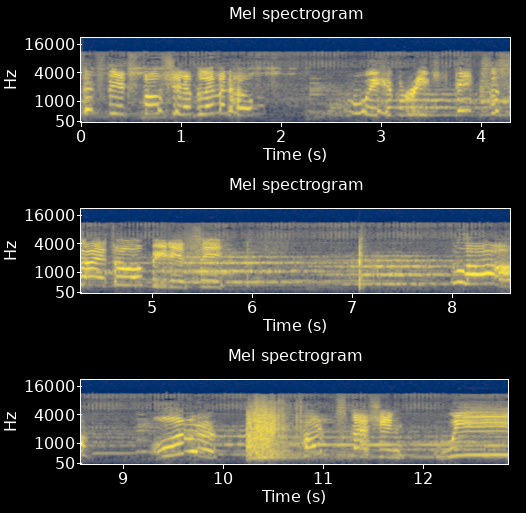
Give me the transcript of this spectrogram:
since the expulsion of Lemonhope, we have reached peak societal obediency. Law, order, heart smashing, we've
